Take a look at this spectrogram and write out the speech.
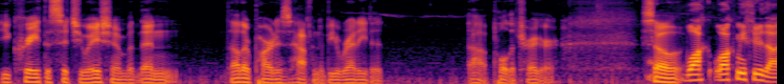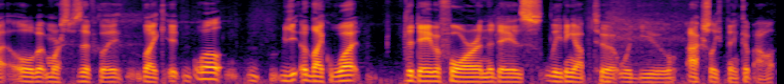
you create the situation, but then the other part is having to be ready to uh, pull the trigger. So Walk walk me through that a little bit more specifically. Like it, well, y- like what the day before and the days leading up to it would you actually think about?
